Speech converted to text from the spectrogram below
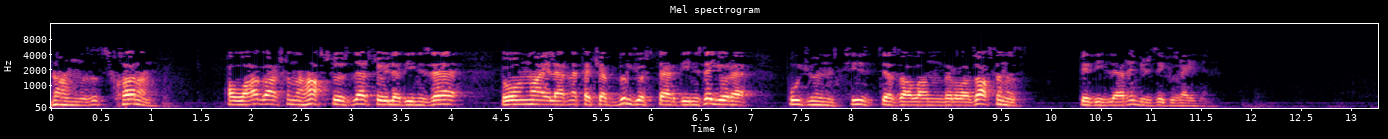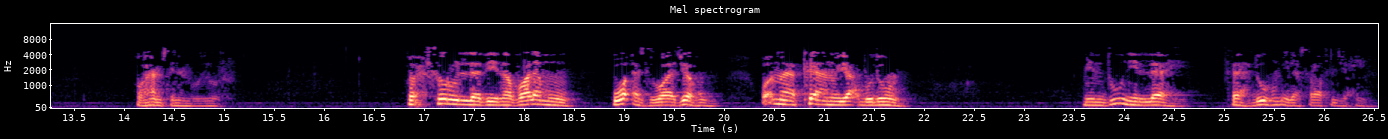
canınızı çıxarın. Allaha qarşı nahaq sözlər söylədiyinizə və onun ayələrinə təkəbbür göstərdiyinizə görə bu gün siz cəzalandırılacaqsınız dediklərini birizə görəydin. O həmsinin buyurur. احشروا الذين ظلموا وأزواجهم وما كانوا يعبدون من دون الله فاهدوهم إلى صراط الجحيم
